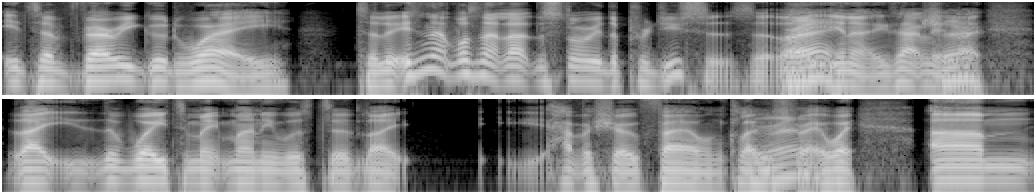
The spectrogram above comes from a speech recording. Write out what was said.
It's a very good way to. lo- Isn't that? Wasn't that like the story of the producers? That, like Right. you know exactly. Sure. Like like the way to make money was to like have a show fail and close Right. straight away. Um,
